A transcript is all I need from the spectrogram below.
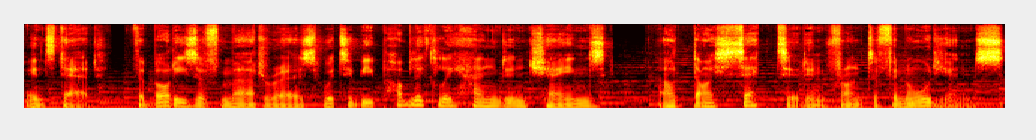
Instead, the bodies of murderers were to be publicly hanged in chains or dissected in front of an audience.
